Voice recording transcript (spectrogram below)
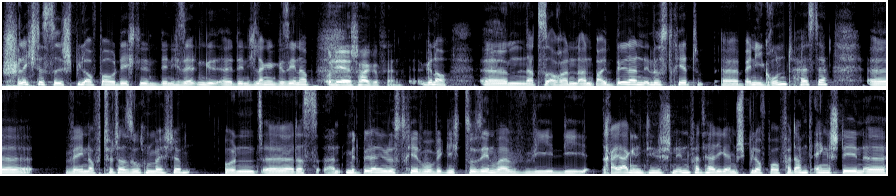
schlechteste Spielaufbau, den ich, den ich selten, äh, den ich lange gesehen habe. Und er ist Schalke-Fan. Genau. Ähm, hat es auch an, an Bildern illustriert. Äh, Benny Grund heißt er, äh, wer ihn auf Twitter suchen möchte. Und äh, das mit Bildern illustriert, wo wirklich zu sehen war, wie die drei argentinischen Innenverteidiger im Spielaufbau verdammt eng stehen, äh,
